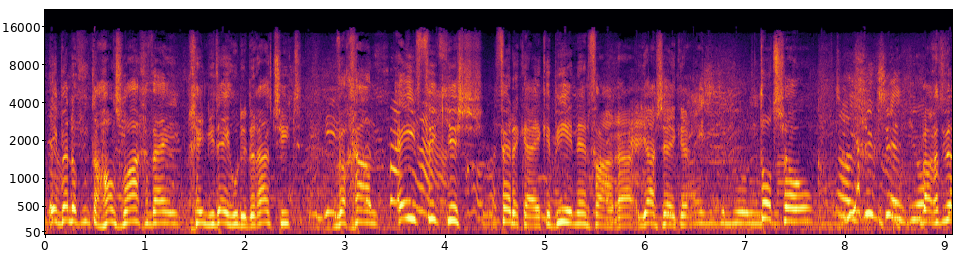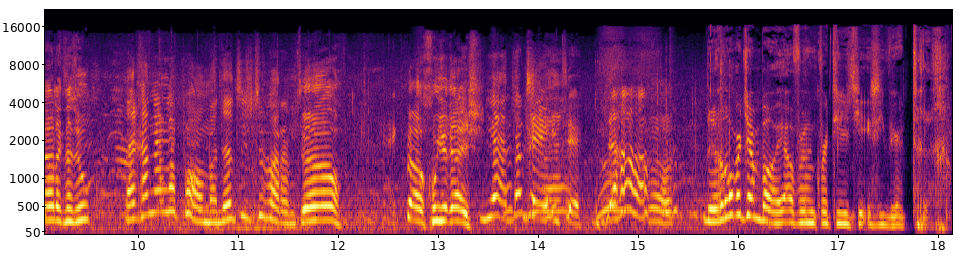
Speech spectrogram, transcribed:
Ik ben op zoek naar Hans Lagerwij. Geen idee hoe hij eruit ziet. We gaan eventjes verder kijken. BNN-Vara, jazeker. Tot zo. Succes, joh. Waar gaat u eigenlijk naartoe? Wij gaan naar La Palma, dat is te warmte. Oh, nou, goede reis. Ja, dat weten. Dag. De Robert-Jan Boy, over een kwartiertje is hij weer terug.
